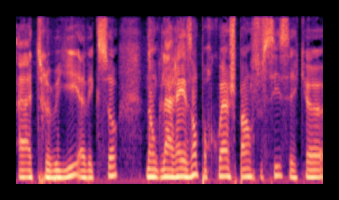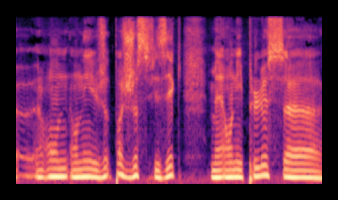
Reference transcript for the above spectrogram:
à, attribuer avec ça. Donc la raison pourquoi je pense aussi, c'est que euh, on, on est pas juste physique, mais on est plus euh,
